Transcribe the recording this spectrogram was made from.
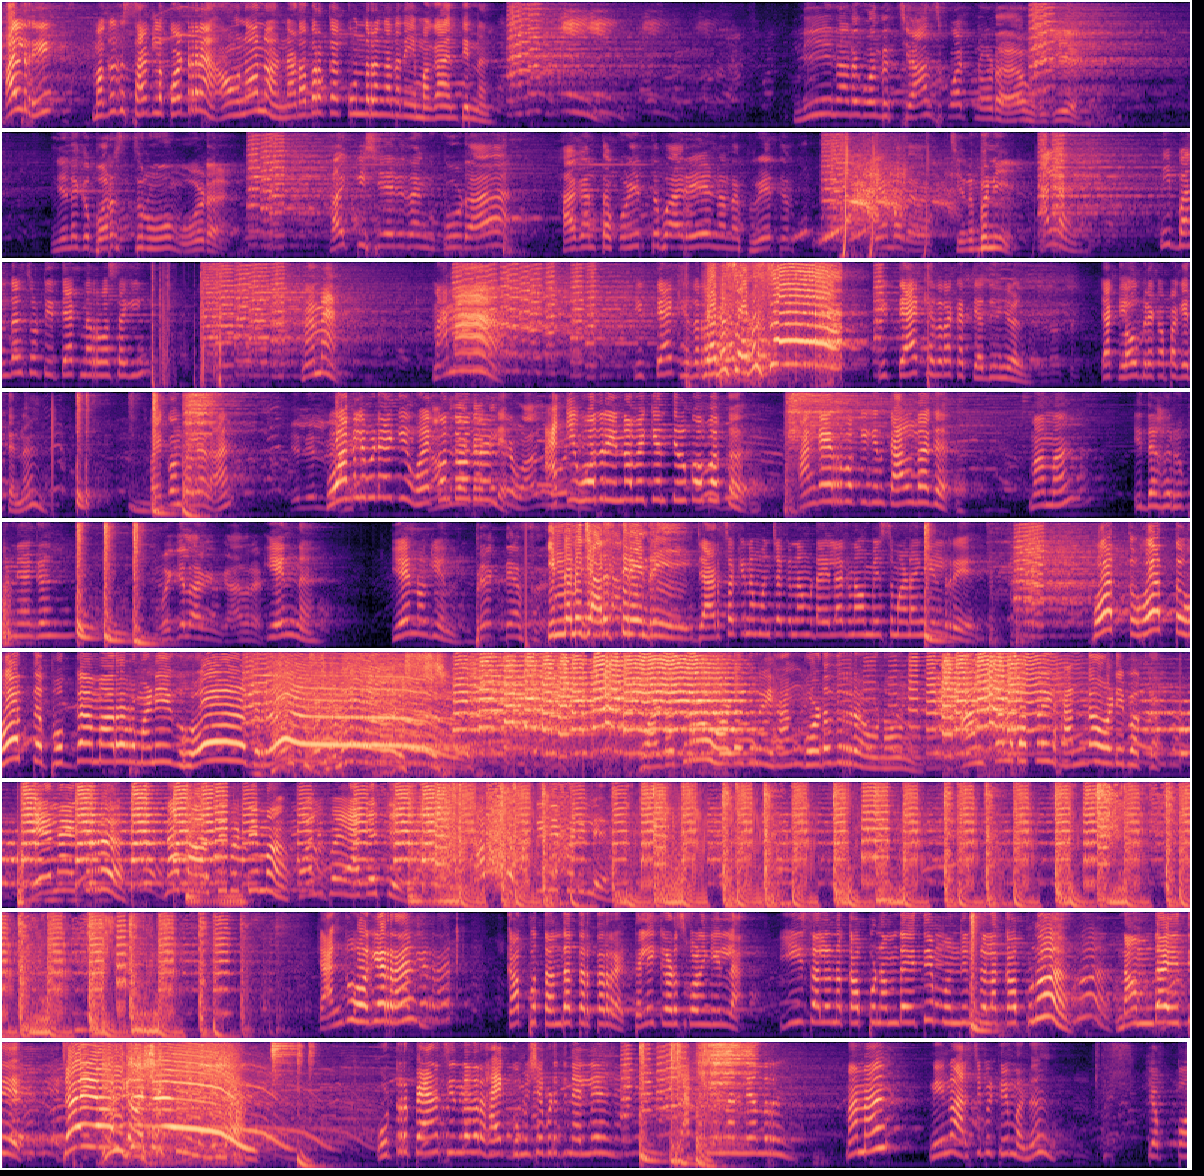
ಅಲ್ರಿ ಮಗಗೆ ಸಡ್ಲ ಕೊಟ್ರೆ ಅವನವನು ನಡಬರ್ಕ ಕುಂದ್ರಂಗದ ಈ ಮಗ ಅಂತಿನ. ನೀ ನನಗೊಂದು ಚಾನ್ಸ್ ಕೊಟ್ಟು ನೋಡ ಹುಡುಗಿ. ನಿನಗೆ ಬರ್ಸ್ತುನು ಮೋಡ. ಹಕ್ಕಿ ಸೇರಿದಂಗ ಕೂಡ ಹಾಗಂತ ಕುಣಿತ ಬಾರಿ ನನ್ನ ಪ್ರೇತ. ಪ್ರೇಮದ ಚಿನ್ಬನಿ ಅಲ್ಲ ನೀ ಬಂದ ಸುಟ್ಟು ಇಟ್ಯಾಕ್ ನರ್ವಸ್ ಆಗಿ? ಮಾಮ ಮಾಮ! ಇಟ್ಯಾಕ್ ಹೆದರ ಇಟ್ಯಾಕ್ ಹೆದರಕತ್ತಿ ಅದನ್ನ ಹೇಳು. ಯಾಕೆ ಲವ್ ಬ್ರೇಕಪ್ ಆಗೈತೇನ? ಬೈಕೊಂತ ಹೋಗ್ಯಾಳ? ಹೋಗ್ಲಿ ಬಿಡಿ ಆಕಿ ಹೊಯ್ಕೊಂತ ಹೋದ್ರಲ್ಲಿ ಆಕಿ ಹೋದ್ರೆ ಇನ್ನೊಬೇಕಿ ಅಂತ ತಿಳ್ಕೊಬೇಕು? ಹಂಗ ಇರ್ಬೇಕು ಈಗಿನ ಕಾಲದಾಗ. ಮಾಮ ಇದ ಹುರುಪನ್ಯಾಗ? ಹೋಗಿಲ್ಲ ಏನ್? ಏನ್ ಹೋಗಿನ್ ಬ್ರೇಕ್ ಡ್ಯಾನ್ಸ್ ಇನ್ನೊಮ್ಮೆ ಜಾರಿಸ್ತೀರೇನ್ರಿ? ಜಾಡ್ಸೋಕಿನ ಮುಂಚೆಕ ನಮ್ಮ ಡೈಲಾಗ್ ನಾವು ಮಿಸ್ ಮಾಡಂಗಿಲ್ರಿ. ಹೊತ್ತು ಹೊತ್ತು ಹೊತ್ತು ಪುಗ್ಗ ಮಾರೋರ್ ಮನೆಗ್ ಹೋದ್ರ. ಹೊಡೆದ್ರು ಹೊಡೆದ್ರಿ ಹಂಗ ಹೊಡೆದ್ರು ಅವನು ಅಂಕಲ್ ಮಕ್ಳಿಗೆ ಹಂಗ ಹೊಡಿಬೇಕ. ಏನಾಯ್ತ್ರ ನಮ್ಮ ಬಿಟ್ಟಿಮ್ಮ ಸಿ ಬಿ ಕ್ವಾಲಿಫೈ ಆಗೈತಿ. ಅಪ್ಪ ಹೊಡಿಲಿ ಬಿಡಿಲಿ. ಹೆಂಗೂ ಹೋಗ್ಯಾರ? ಕಪ್ ತಂದ ತರ್ತಾರ ತಲೆ ಕೆಡಿಸ್ಕೊಳಂಗಿಲ್ಲ. ಈ ಸಲನು ಕಪ್ಪು ನಮ್ದೈತಿ ಮುಂದಿನ ಸಲ ಕಪ್ಪುನು ನಮ್ದೈತಿ ಜೈ ಉಟ್ರ ಪ್ಯಾಂಟ್ಸ್ ಇಂದ್ರ ಹಾಕಿ ಗುಮಿಸಿ ಬಿಡ್ತೀನಿ ಅಲ್ಲಿ. ಇಲ್ಲ ಅಂದೆ ಅಂದ್ರ. ಮಾಮ ನೀನು ಅರ್ಸಿ ಬಿಟ್ಟಿ ಮಣ್ಣು ಯಪ್ಪ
